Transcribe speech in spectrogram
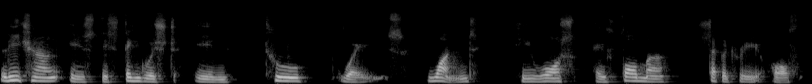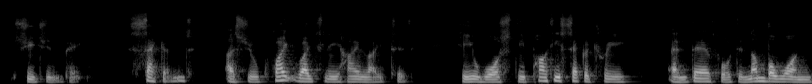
Li Qiang is distinguished in two ways. One, he was a former secretary of Xi Jinping. Second, as you quite rightly highlighted, he was the party secretary and therefore the number one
